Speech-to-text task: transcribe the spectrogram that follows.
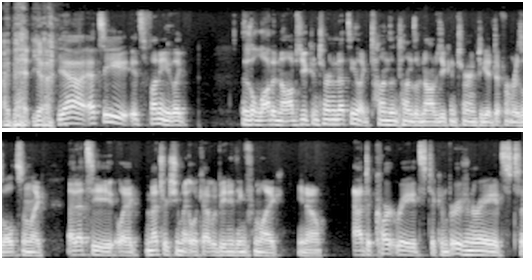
I bet. Yeah. Yeah, Etsy. It's funny. Like, there's a lot of knobs you can turn at Etsy. Like tons and tons of knobs you can turn to get different results. And like at Etsy, like metrics you might look at would be anything from like you know add to cart rates to conversion rates to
